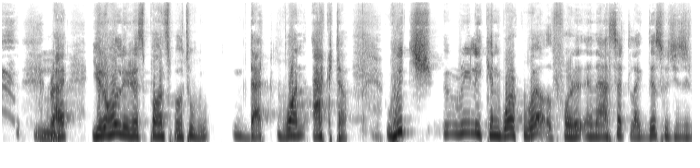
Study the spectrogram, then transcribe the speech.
mm. right you're only responsible to that one actor which really can work well for an asset like this which is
